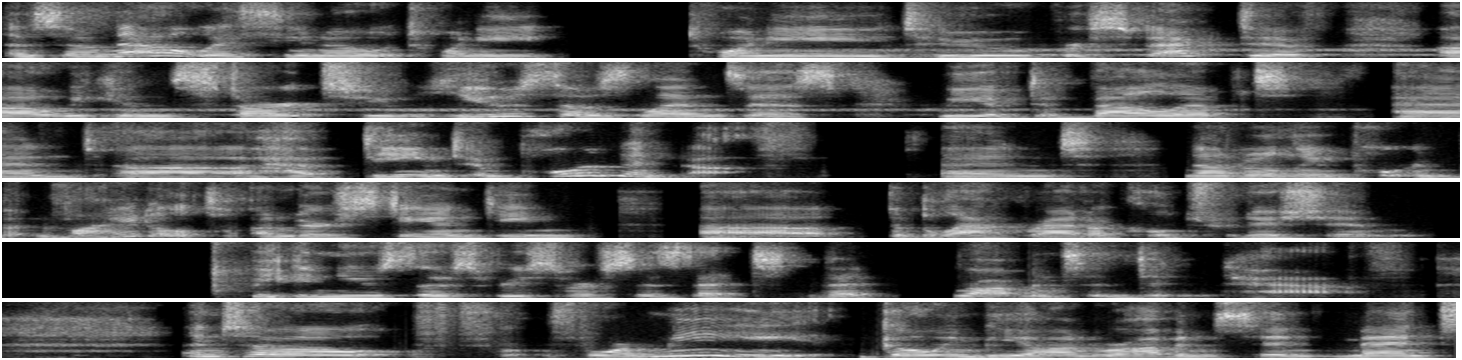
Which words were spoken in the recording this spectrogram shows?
And so now, with you know, 2022 perspective, uh, we can start to use those lenses we have developed and uh, have deemed important enough. And not only important, but vital to understanding uh, the Black radical tradition we can use those resources that that Robinson didn't have. And so for, for me, going beyond Robinson meant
